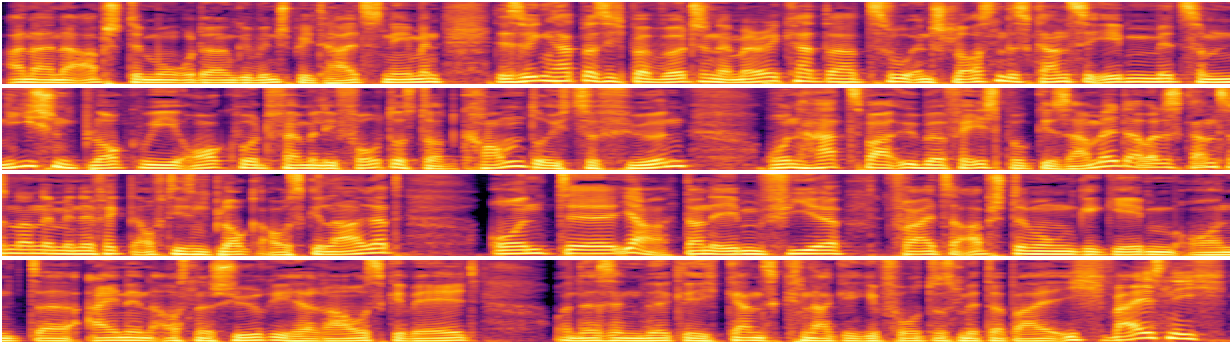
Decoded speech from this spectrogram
an einer Abstimmung oder einem Gewinnspiel teilzunehmen. Deswegen hat man sich bei Virgin America dazu entschlossen, das Ganze eben mit so einem Nischenblog wie awkwardfamilyphotos.com durchzuführen und hat zwar über Facebook gesammelt, aber das Ganze dann im Endeffekt auf diesen Blog ausgelagert und äh, ja, dann eben vier frei zur Abstimmung gegeben und äh, einen aus einer Jury herausgewählt. Und da sind wirklich ganz knackige Fotos mit dabei. Ich weiß nicht,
